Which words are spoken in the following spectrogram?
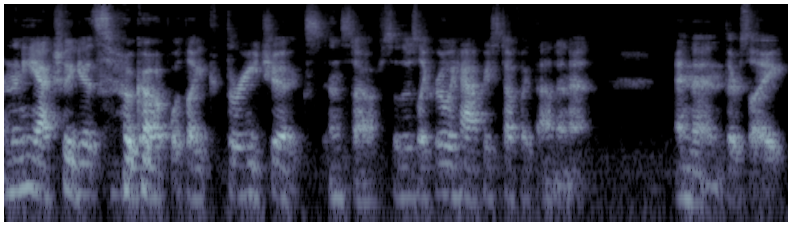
And then he actually gets to hook up with like three chicks and stuff. So there's like really happy stuff like that in it. And then there's like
